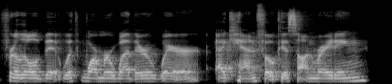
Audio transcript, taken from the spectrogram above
for a little bit with warmer weather where I can focus on writing.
